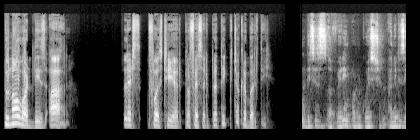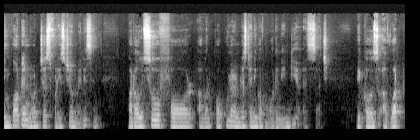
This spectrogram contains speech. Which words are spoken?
To know what these are, let's first hear Professor Pratik Chakrabarti. This is a very important question, and it is important not just for history of medicine, but also for our popular understanding of modern India as such, because of what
